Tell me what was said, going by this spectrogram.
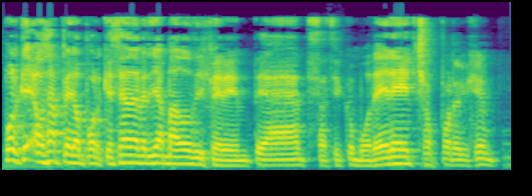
Porque, o sea, pero porque se ha de haber llamado diferente antes, así como derecho, por ejemplo.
